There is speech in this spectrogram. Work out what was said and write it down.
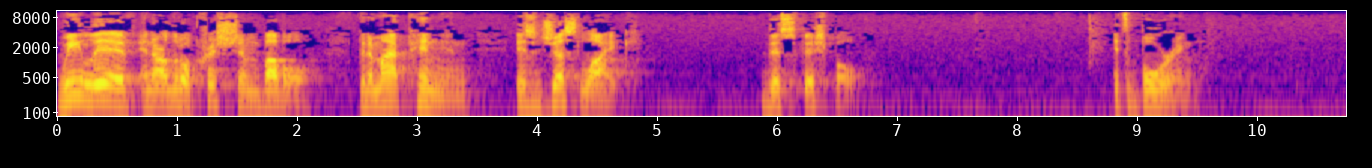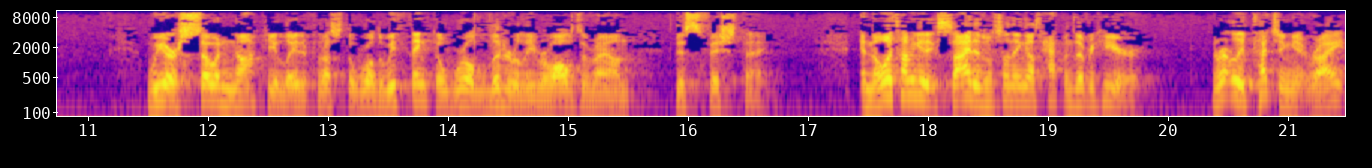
we live in our little Christian bubble that, in my opinion, is just like this fishbowl. It's boring we are so inoculated from the rest of the world that we think the world literally revolves around this fish thing. And the only time we get excited is when something else happens over here. We're not really touching it, right?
